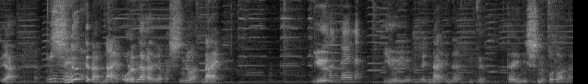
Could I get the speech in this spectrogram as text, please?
いや死ぬってのはない。俺の中でやっぱ死ぬはない。言う？考えない。言う言う。えないない。絶対に死ぬことはない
